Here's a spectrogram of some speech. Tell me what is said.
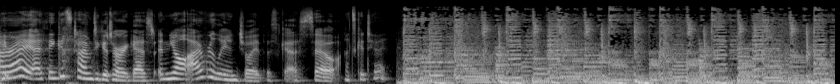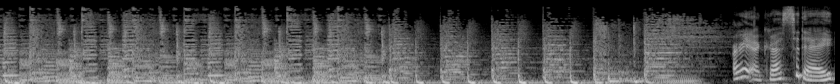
All right, I think it's time to get to our guest. And y'all, I really enjoyed this guest, so let's get to it. All right, our guest today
